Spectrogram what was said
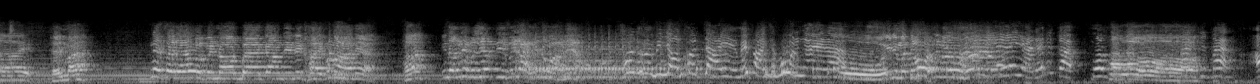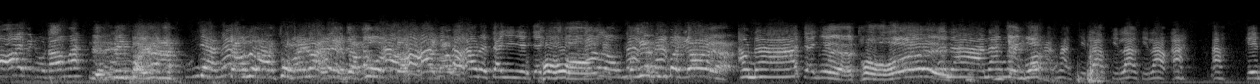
เลยเห็นไหมเนี่ยแสดงว่าไปนอนแบกกรรมดีที่ใครเข้ามาเนี่ยฮะนี่นางนี่มันเรียกดีไม่ได้กันหรอเนี่ยเขาทำไมไม่ยอมเข้าใจอะไม่ฟังฉันพูดยังไงล่ะโอ้ยนี่มันโทษนะฮะเอ้ยอย่าได้ไปกลับส้มกลับบ้านโอ้ไปขึ้นบ้านเอาอ้อยไปดูน้องไหมเดี๋ยวจะมีไปนะนะอย่านะจะเอาเรื่องส่งให้ได้เนี่ยอยากพูดเอาเอาไม่ต้องเอาเลยใจเย็นๆใจเย็โอ้นโหๆนั่งลงมันั่นงเรียกดีนั่ง โถ่เอ้ยๆนะนั่งจริงวะ นั่งนั่งกินเหล้ากินเหล้ากินเหล้าอะอะกิน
